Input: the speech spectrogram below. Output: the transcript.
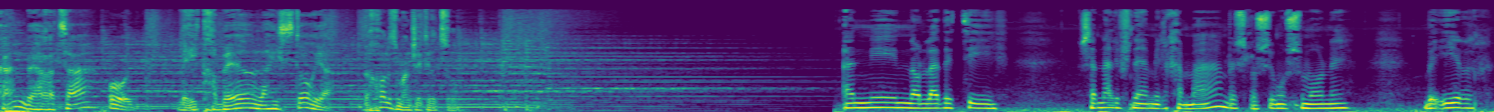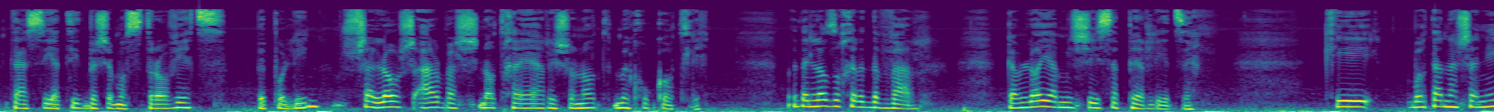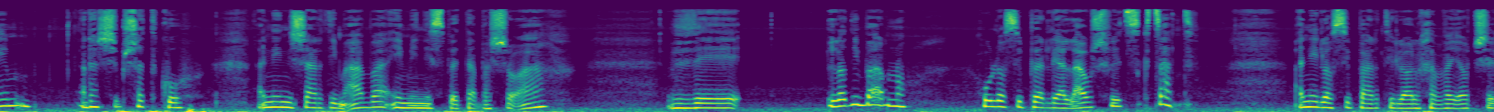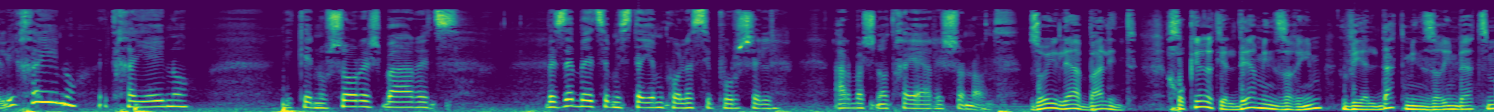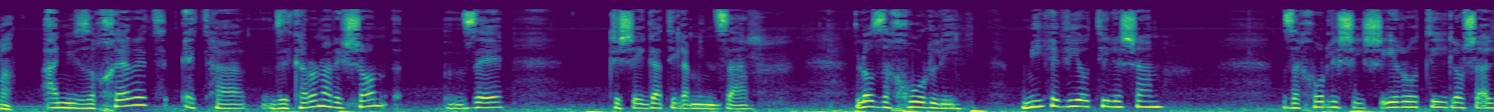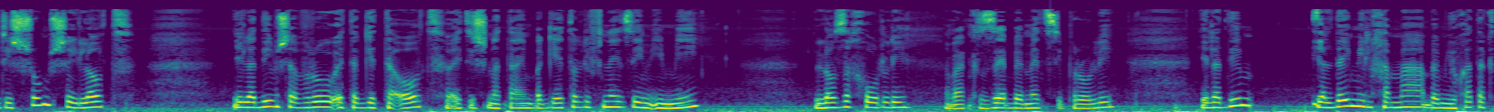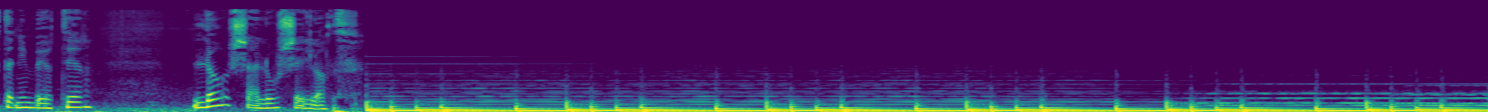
כאן בהרצה עוד, להתחבר להיסטוריה בכל זמן שתרצו. אני נולדתי שנה לפני המלחמה, ב-38, בעיר תעשייתית בשם אוסטרובייץ, בפולין. שלוש, ארבע שנות חיי הראשונות מחוקות לי. זאת אומרת, אני לא זוכרת דבר. גם לא היה מי שיספר לי את זה. כי באותן השנים אנשים שתקו. אני נשארתי עם אבא, אמי נספתה בשואה, ולא דיברנו. הוא לא סיפר לי על אושוויץ, קצת. אני לא סיפרתי לו על חוויות שלי, חיינו את חיינו, הכינו שורש בארץ. בזה בעצם מסתיים כל הסיפור של ארבע שנות חיי הראשונות. זוהי לאה בלינט, חוקרת ילדי המנזרים וילדת מנזרים בעצמה. אני זוכרת את הזיכרון הראשון, זה כשהגעתי למנזר. לא זכור לי מי הביא אותי לשם. זכור לי שהשאירו אותי, לא שאלתי שום שאלות. ילדים שעברו את הגטאות, הייתי שנתיים בגטו לפני זה עם אמי. לא זכור לי, רק זה באמת סיפרו לי. ילדים, ילדי מלחמה, במיוחד הקטנים ביותר, לא שאלו שאלות.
